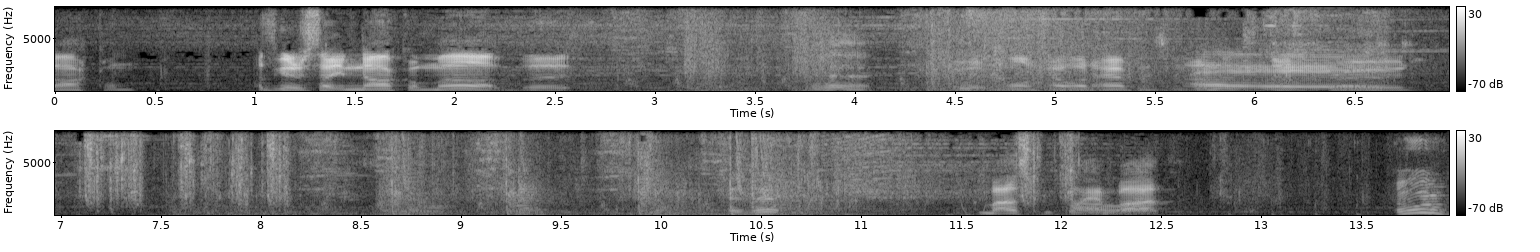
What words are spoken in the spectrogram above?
Knock them. I was gonna say knock them up, but wouldn't want how it happens nine months down the Hey. road. Is it? Must be playing Oh, bot. Oh,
